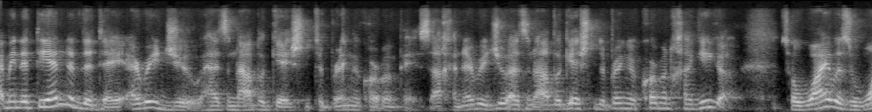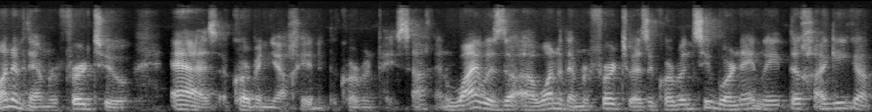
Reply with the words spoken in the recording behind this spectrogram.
I mean, at the end of the day, every Jew has an obligation to bring a Korban Pesach, and every Jew has an obligation to bring a Korban Chagiga. So why was one of them referred to as a Korban Yachid, the Korban Pesach, and why was the, uh, one of them referred to as a Korban Sibor, namely the Chagiga?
